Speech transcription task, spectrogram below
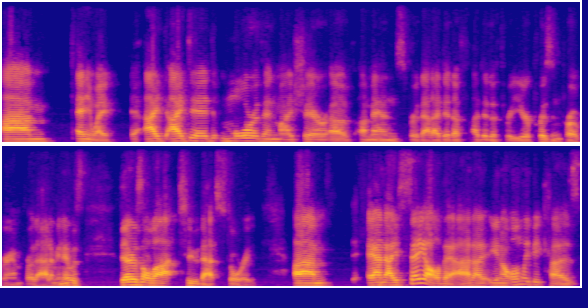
um, anyway, I I did more than my share of amends for that. I did a I did a three year prison program for that. I mean, it was there's a lot to that story. Um, and I say all that, I, you know, only because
